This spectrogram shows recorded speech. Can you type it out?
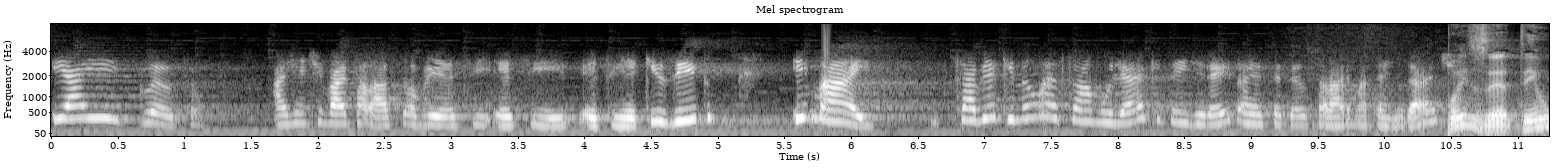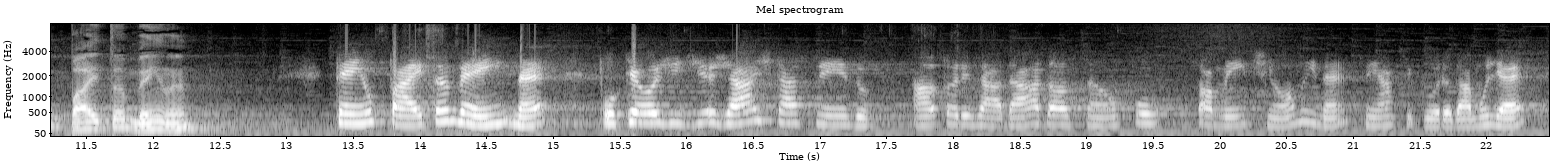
E aí, Gleuton, a gente vai falar sobre esse, esse, esse requisito e mais. Sabia que não é só a mulher que tem direito a receber o salário maternidade? Pois é, tem o pai também, né? Tem o pai também, né? Porque hoje em dia já está sendo autorizada a adoção por somente homem, né? Sem a figura da mulher.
